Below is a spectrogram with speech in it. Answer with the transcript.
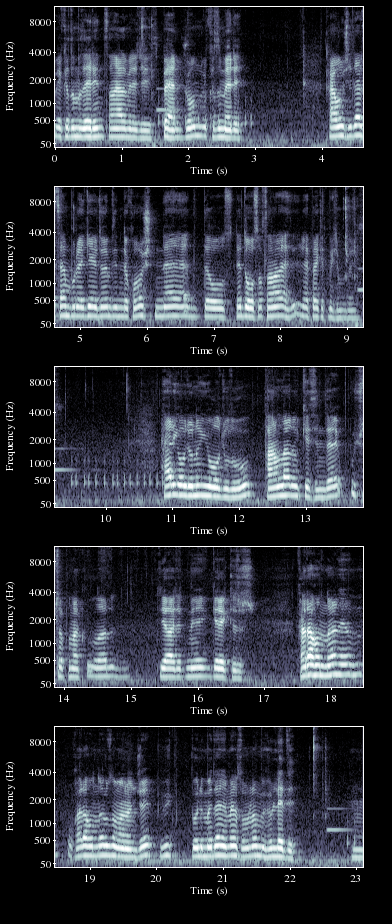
ve kızımız Erin sana yardım edeceğiz. Ben, John ve kızım Eri. Kaybolmuş sen buraya geri dön bizimle konuş. Ne de olsa, ne de olsa sana rehberlik etmek için buradayız. Her yolcunun yolculuğu Tanrılar ülkesinde uç tapınaklar ziyaret etmeye gerektirir. Karahonların Karahonlar o zaman önce büyük bölümeden hemen sonra mühürledi. Hmm.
